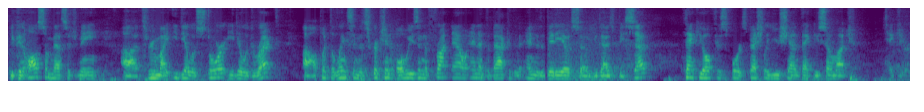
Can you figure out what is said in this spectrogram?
You can also message me uh, through my eDealer store, eDealer Direct. Uh, I'll put the links in the description, always in the front now and at the back of the end of the video, so you guys be set. Thank you all for your support, especially you, Shen. Thank you so much. Take care.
